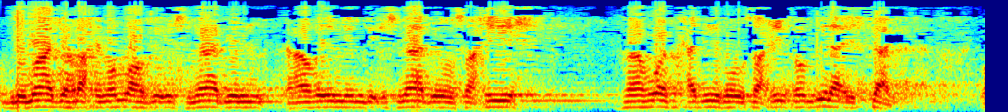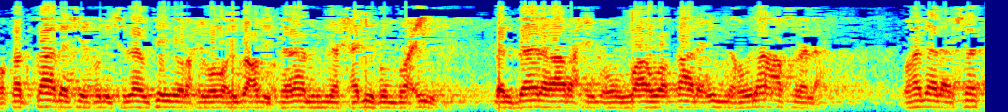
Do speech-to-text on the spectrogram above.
ابن ماجه رحمه الله بإسناد عظيم بإسناد صحيح فهو حديث صحيح بلا إشكال. وقد قال شيخ الإسلام تيمية رحمه الله في بعض كلامه إنه حديث ضعيف بل بالغ رحمه الله وقال إنه لا أصل له. وهذا لا شك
